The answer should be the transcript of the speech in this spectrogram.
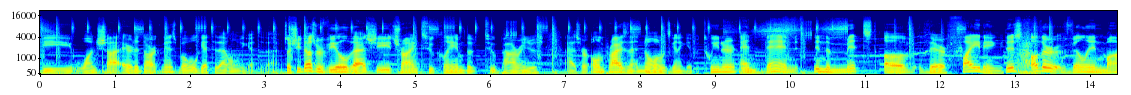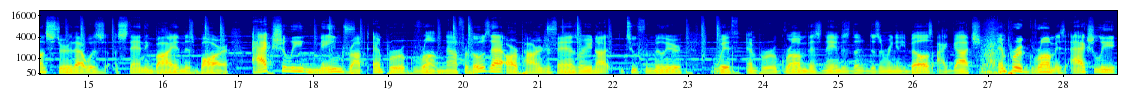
the one-shot Heir to Darkness, but we'll get to that when we get to that. So she does reveal that she's trying to claim the two Power Rangers as her own prize and that no one was going to get between her. And then in the midst of their fighting, this other villain monster that was standing by in this bar actually name dropped Emperor Gruumm. Now, for those that are Power Ranger fans or you're not too familiar with Emperor Gruumm. This name doesn't, doesn't ring any bells. I got you. Emperor Gruumm is actually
